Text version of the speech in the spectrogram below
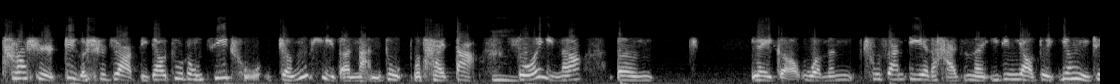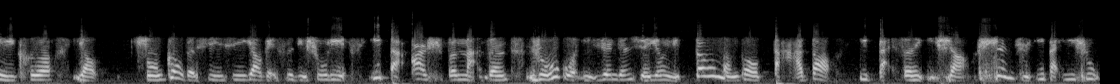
它是这个试卷比较注重基础，整体的难度不太大，嗯所以呢，嗯，那个我们初三毕业的孩子们一定要对英语这一科要足够的信心，要给自己树立一百二十分满分。如果你认真学英语，都能够达到一百分以上，甚至一百一十五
